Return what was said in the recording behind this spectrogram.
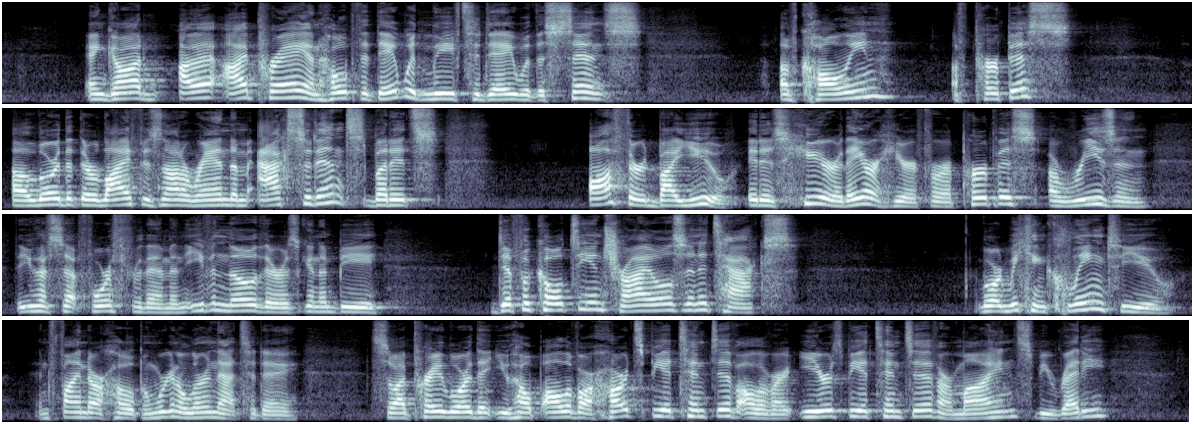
And God, I, I pray and hope that they would leave today with a sense of calling, of purpose. Uh, Lord, that their life is not a random accident, but it's authored by you. It is here. They are here for a purpose, a reason that you have set forth for them. And even though there is going to be difficulty and trials and attacks, Lord, we can cling to you and find our hope. And we're going to learn that today. So I pray, Lord, that you help all of our hearts be attentive, all of our ears be attentive, our minds be ready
